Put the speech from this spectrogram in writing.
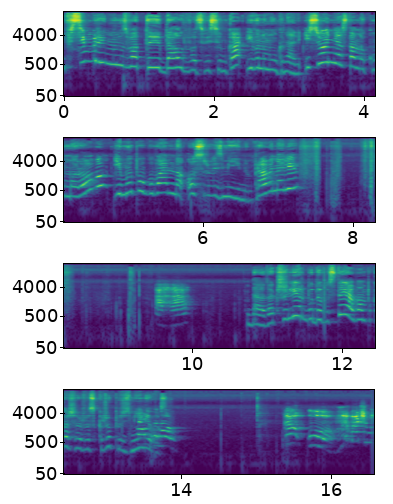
І всім привіт, мене звати Дал28К і ви на моєму каналі. І сьогодні я стану Кумаровим і ми побуваємо на острові Зміїним. Правильно, Лір? Ага. Да, так що Лір буде вести, а вам поки що розкажу про Зміїний остров. Та, о, ми бачимо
